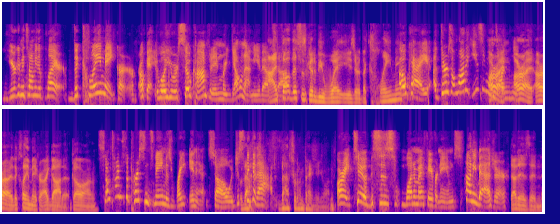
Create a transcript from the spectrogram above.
You're going to tell me the player. The Claymaker. Okay, well, you were so confident and were yelling at me about I stuff. thought this is going to be way easier. The Claymaker? Okay, there's a lot of easy all ones right, on here. all right, all right. The Claymaker. I got it. Go on. Sometimes the person's name is right in it, so just think of that. That's what I'm banking on. All right, two. This is one of my favorite names, Honey Badger. That is an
